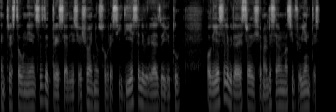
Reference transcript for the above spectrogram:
entre estadounidenses de 13 a 18 años sobre si 10 celebridades de YouTube o 10 celebridades tradicionales eran más influyentes,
